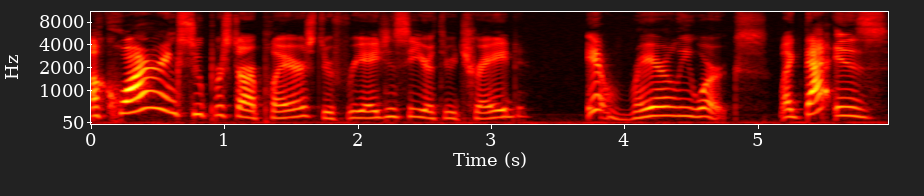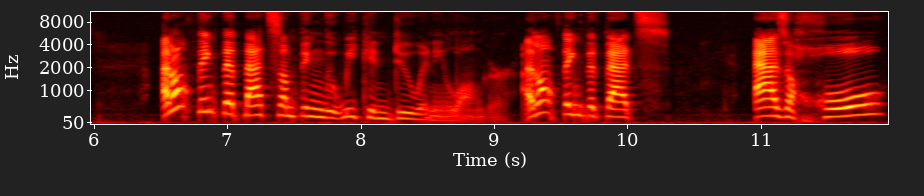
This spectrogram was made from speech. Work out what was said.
acquiring superstar players through free agency or through trade, it rarely works. Like that is I don't think that that's something that we can do any longer. I don't think that that's as a whole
